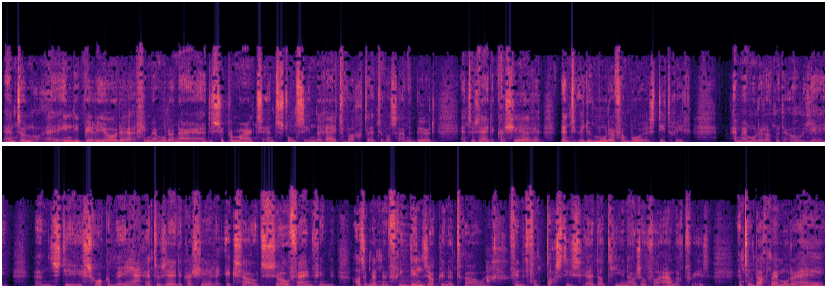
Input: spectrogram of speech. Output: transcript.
En toen, eh, in die periode, ging mijn moeder naar eh, de supermarkt... en toen stond ze in de rij te wachten en toen was ze aan de beurt. En toen zei de cashier, bent u de moeder van Boris Dietrich? En mijn moeder dacht meteen, oh jee. En dus die schrok een beetje. Ja. En toen zei de cashier, ik zou het zo fijn vinden... als ik met mijn vriendin zou kunnen trouwen. Ach. Ik vind het fantastisch eh, dat hier nou zoveel aandacht voor is. En toen dacht mijn moeder, hé, hey,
